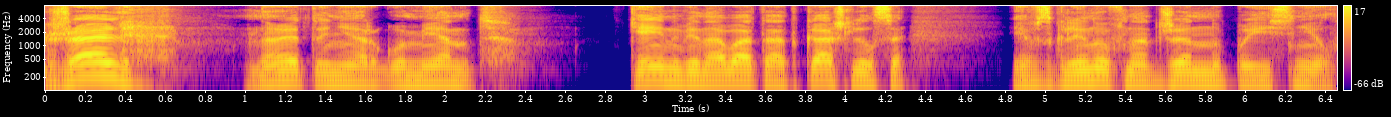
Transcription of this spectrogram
Жаль, но это не аргумент. Кейн виновато откашлялся и, взглянув на Дженну, пояснил.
